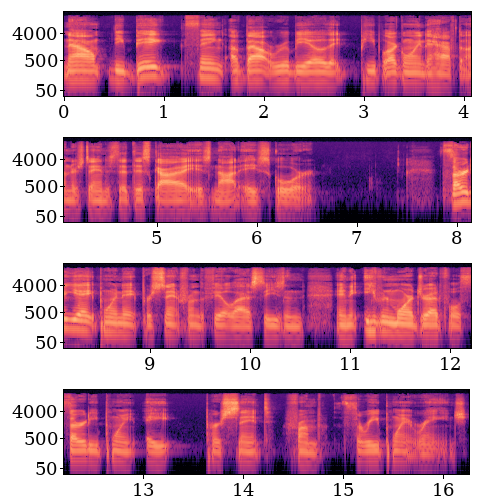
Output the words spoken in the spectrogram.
Now, the big thing about Rubio that people are going to have to understand is that this guy is not a scorer. 38.8% from the field last season, and even more dreadful, 30.8% from three point range.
